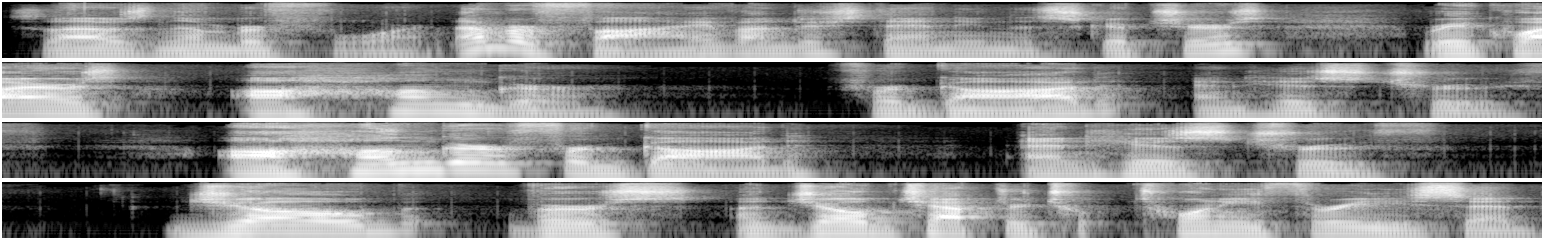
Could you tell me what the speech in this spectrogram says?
So that was number four. Number five, understanding the scriptures requires a hunger for God and His truth. A hunger for God and His truth. Job, verse, uh, Job chapter 23 said,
